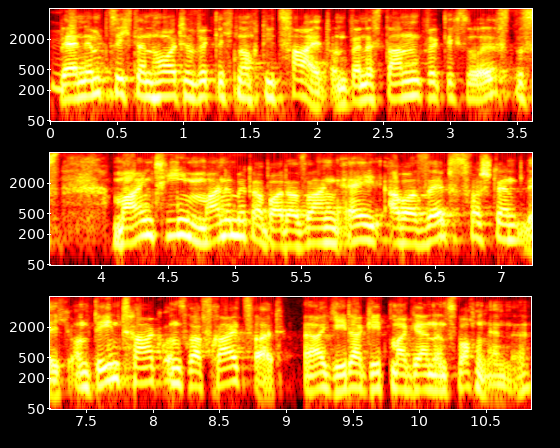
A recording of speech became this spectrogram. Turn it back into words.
Mhm. Wer nimmt sich denn heute wirklich noch die Zeit? Und wenn es dann wirklich so ist, dass mein Team, meine Mitarbeiter sagen, ey, aber selbstverständlich und den Tag unserer Freizeit, ja, jeder geht mal gerne ins Wochenende,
